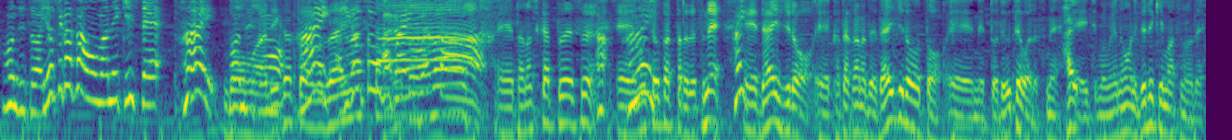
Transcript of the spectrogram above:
本日は吉賀さんをお招きしてはい本日もありがとうございました。はい、ありがとうございました。えー楽しかったです。あえもしよかったらですね、はい。えー大二郎、えーカタカナで大二郎と、えーネットで打てばですね、えー一番上の方に出てきますので、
